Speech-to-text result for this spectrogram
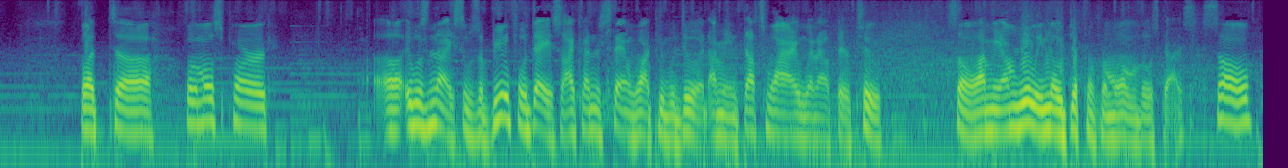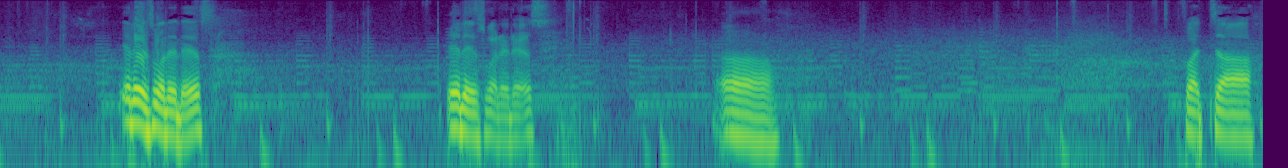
but uh, for the most part, uh, it was nice. It was a beautiful day, so I can understand why people do it. I mean, that's why I went out there too. So, I mean, I'm really no different from all of those guys. So, it is what it is. It is what it is. Uh, but uh,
